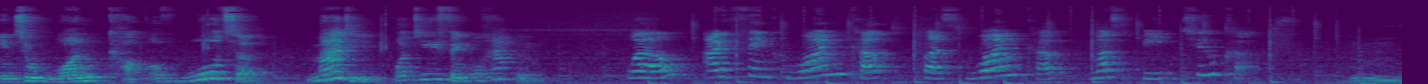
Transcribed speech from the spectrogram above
into one cup of water? Maddie, what do you think will happen? Well, I think one cup plus one cup must be two cups. Hmm.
